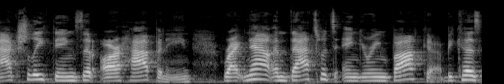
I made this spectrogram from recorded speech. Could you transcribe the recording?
actually things that are happening right now. And that's what's angering Baca because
